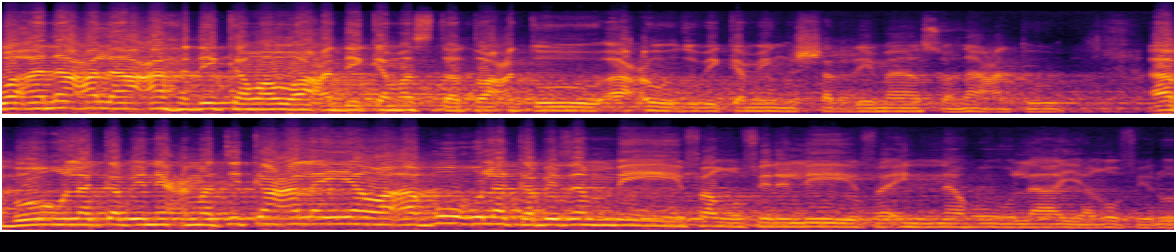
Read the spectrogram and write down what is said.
ওয়া আনা আলা আহদিকা ওয়া ওয়া'দিকা মাস্তাতা'তু, আউযু বিকা মিন শাররি মা সানা'তু। আবুউ লাকা বিনি'মাতিকা আলাইয়া ওয়া আবুউ লাকা বিযামবি, ফাগফির লি ফাইন্নাহু লা ইয়াগফিরু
